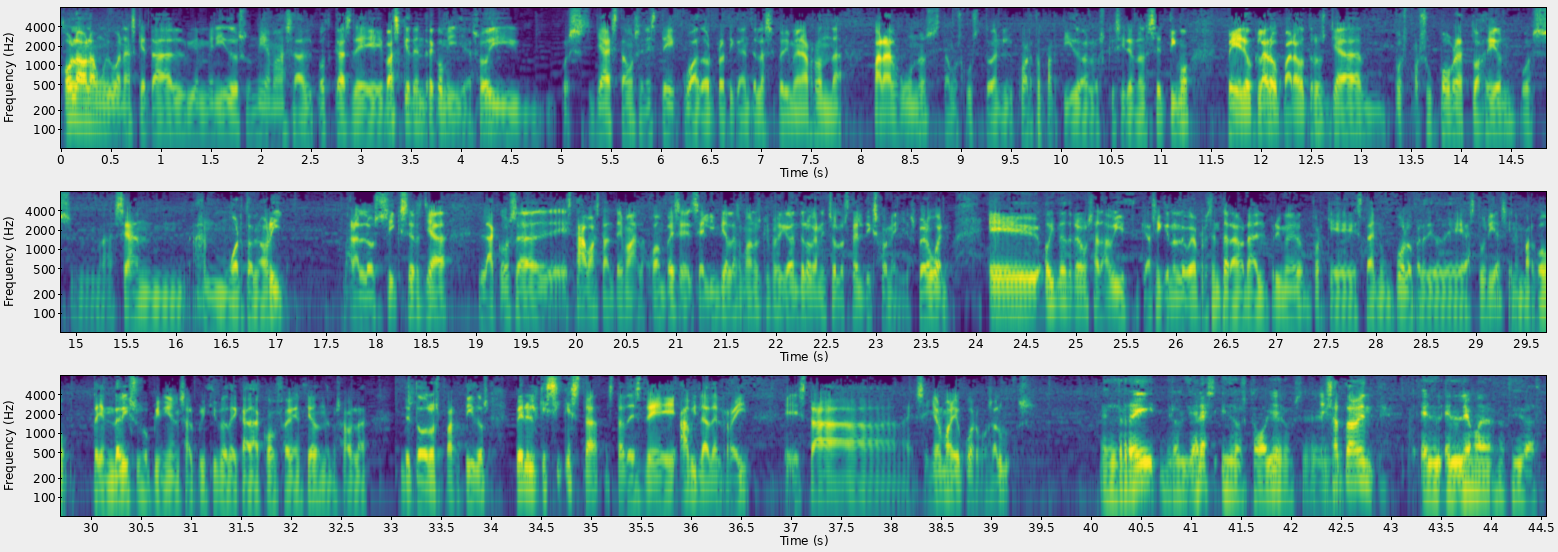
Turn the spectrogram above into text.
Hola, hola, muy buenas, ¿qué tal? Bienvenidos un día más al podcast de Básquet entre comillas. Hoy pues ya estamos en este Ecuador, prácticamente en la primera ronda para algunos, estamos justo en el cuarto partido a los que se irán al séptimo, pero claro, para otros ya pues por su pobre actuación pues se han, han muerto en la orilla para los Sixers ya la cosa está bastante mal. Juanpe se, se limpia las manos, que es prácticamente lo que han hecho los Celtics con ellos. Pero bueno, eh, hoy no tenemos a David, así que no le voy a presentar ahora el primero, porque está en un pueblo perdido de Asturias. Sin embargo, tendréis sus opiniones al principio de cada conferencia, donde nos habla de todos los partidos. Pero el que sí que está, está desde Ávila del Rey, está el señor Mario Cuervo. Saludos. El rey de los leales y de los caballeros. eh, Exactamente. El, el lema de nuestra ciudad.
